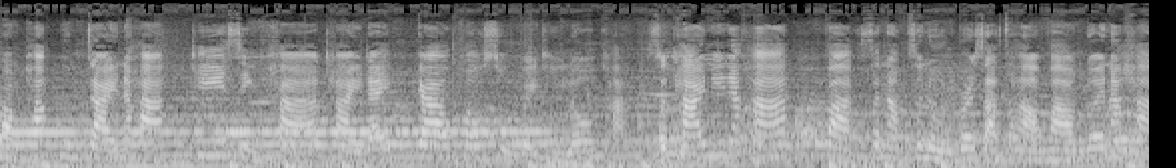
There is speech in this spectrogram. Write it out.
ความภาคภูมิใจนะคะ ที่สินค้าไทยได้ก้าวเข้าสู่เวทีโลกค่ะ สุดท้ายนี้นะคะ ฝากสนับสนุนบริษัทสหฟาร์มด้วยนะคะ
